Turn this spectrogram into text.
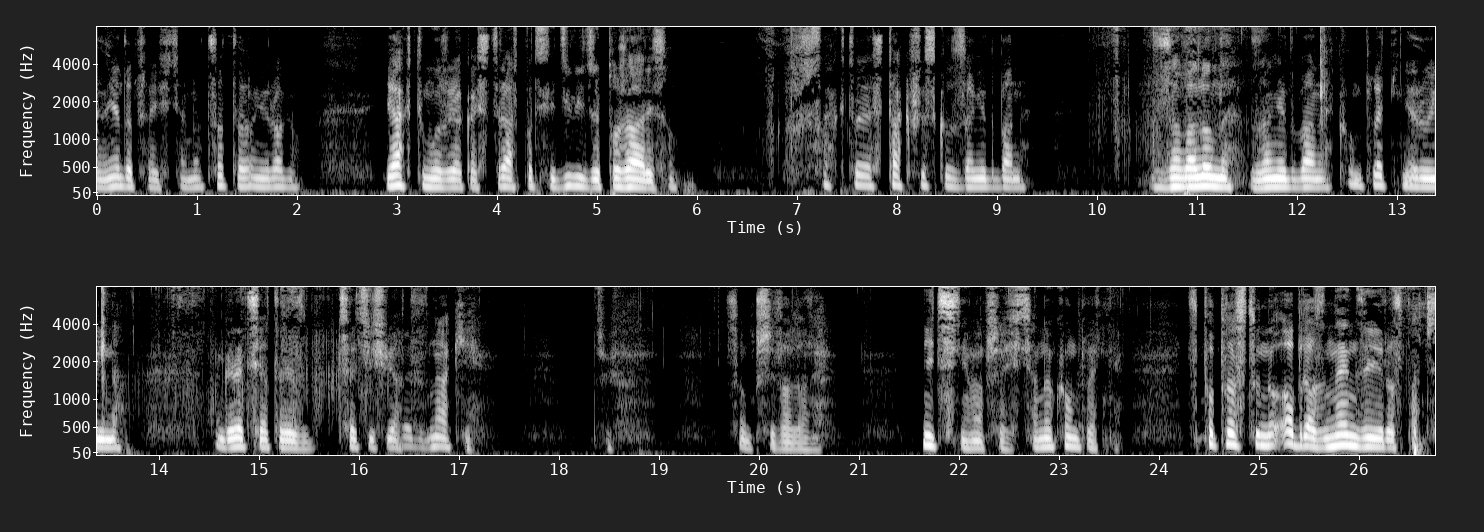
nie do przejścia. No co to oni robią? Jak tu może jakaś straż potwierdzić, że pożary są? Jak to jest tak wszystko zaniedbane. Zawalone, zaniedbane. Kompletnie ruina. Grecja to jest trzeci świat. Znaki są przywalone. Nic nie ma przejścia, no kompletnie. Jest po prostu no obraz nędzy i rozpaczy.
